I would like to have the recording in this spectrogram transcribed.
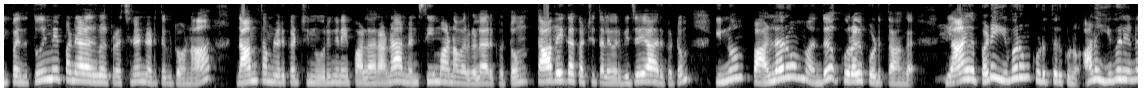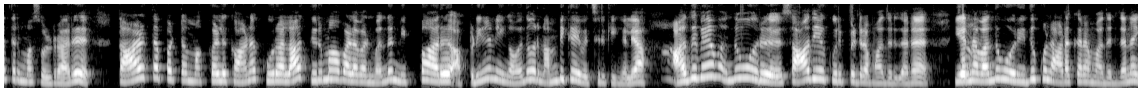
இப்ப இந்த தூய்மை பணியாளர்கள் பிரச்சனைன்னு எடுத்துக்கிட்டோம்னா நாம் தமிழர் கட்சியின் ஒருங்கிணைப்பாளரான அண்ணன் சீமான் அவர்களா இருக்கட்டும் தாவேகா கட்சி தலைவர் விஜயா இருக்கட்டும் இன்னும் பலரும் வந்து குரல் கொடுத்தாங்க. நியாயப்படி இவரும் கொடுத்திருக்கணும். ஆனா இவர் என்ன தெரியுமா சொல்றாரு? தாழ்த்தப்பட்ட மக்களுக்கான குரலா திருமாவளவன் வந்து நிப்பாரு அப்படின்னு நீங்க வந்து ஒரு நம்பிக்கை வச்சிருக்கீங்க இல்லையா? அதுவே வந்து ஒரு சாதியை குறிப்பிடுற மாதிரி தானே? என்ன வந்து ஒரு இதுக்குள்ள அடக்குற மாதிரி தானே?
